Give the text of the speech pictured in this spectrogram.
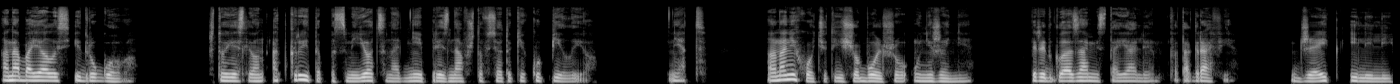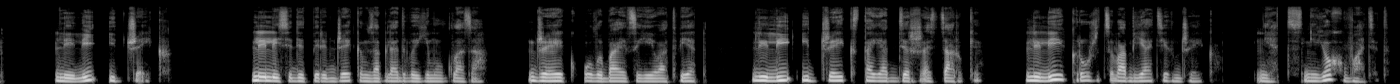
Она боялась и другого что если он открыто посмеется над ней, признав, что все таки купил ее. Нет, она не хочет еще большего унижения. Перед глазами стояли фотографии. Джейк и Лили. Лили и Джейк. Лили сидит перед Джейком, заглядывая ему в глаза. Джейк улыбается ей в ответ. Лили и Джейк стоят, держась за руки. Лили кружится в объятиях Джейка. Нет, с нее хватит.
